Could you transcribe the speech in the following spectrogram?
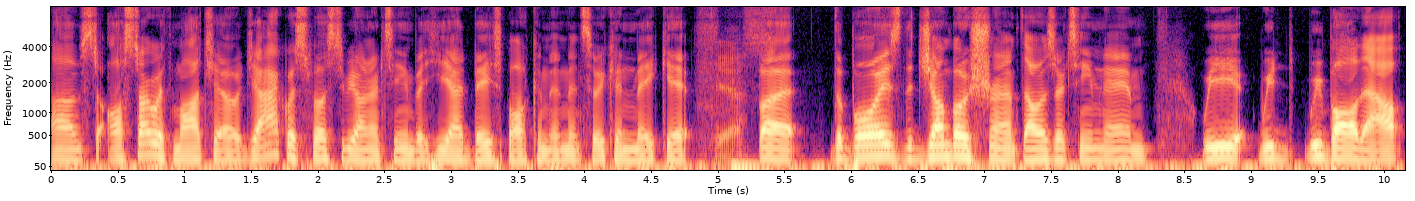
Um, so I'll start with macho. Jack was supposed to be on our team, but he had baseball commitments, so he couldn't make it. Yes. But the boys, the Jumbo Shrimp, that was our team name. We we we balled out.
